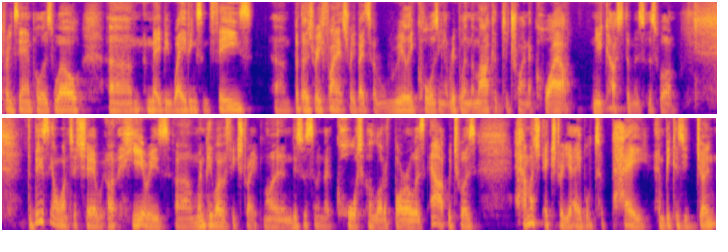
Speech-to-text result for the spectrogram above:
for example, as well. Um, maybe waiving some fees. Um, but those refinance rebates are really causing a ripple in the market to try and acquire new customers as well. The biggest thing I want to share uh, here is um, when people have a fixed rate loan, and this was something that caught a lot of borrowers out, which was how much extra you're able to pay. And because you don't,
